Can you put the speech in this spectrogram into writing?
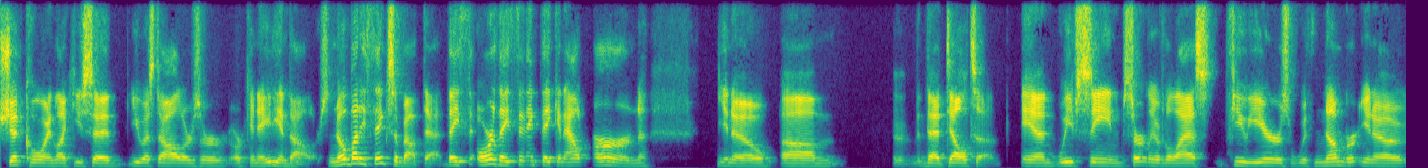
shitcoin, like you said, U.S. dollars or or Canadian dollars. Nobody thinks about that. They th- or they think they can out earn, you know, um, that delta and we've seen certainly over the last few years with number you know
